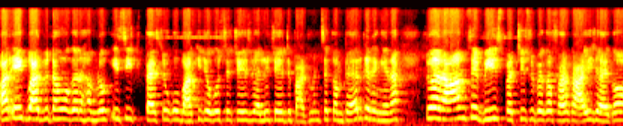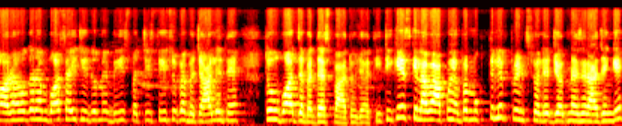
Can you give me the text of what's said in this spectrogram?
और एक बात बताऊँ, अगर हम लोग इसी पैसों को, बाकी जगहों से चेज वैल्यू चेज डिपार्टमेंट से कंपेयर करेंगे ना तो आराम से बीस, पच्चीस रुपये का फ़र्क आ ही जाएगा और अगर हम बहुत सारी चीज़ों में बीस, पच्चीस, तीस रुपये बचा लेते हैं तो वो बहुत ज़बरदस्त बात हो जाती है। ठीक है, इसके अलावा आपको यहाँ पर मुख्तलिफ़ प्रिंट्स वाले जग नज़र आ जाएँगे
